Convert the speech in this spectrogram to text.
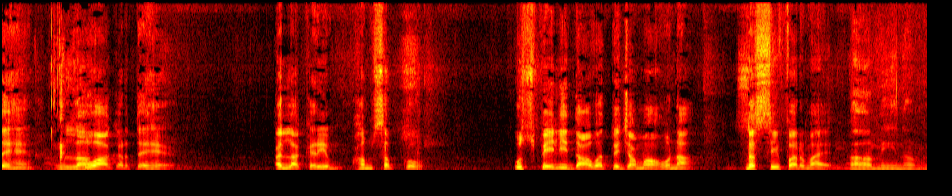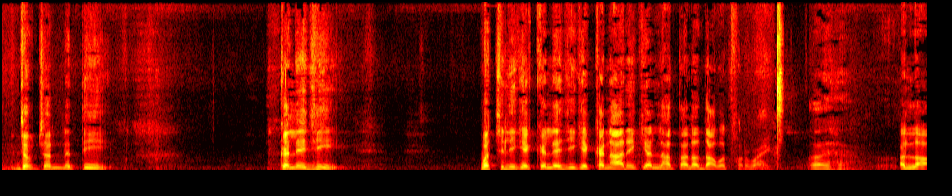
करते हैं। दुआ करते हैं। अल्लाह करीम हम सबको उस पहली दावत पे जमा होना नसीब फरमाए। आमीन आमीन। जब जन्नती कलेजी मछली के कलेजी के किनारे की अल्लाह ताला दावत फरमाएगा। अल्लाह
